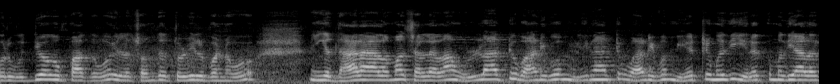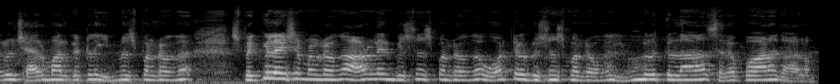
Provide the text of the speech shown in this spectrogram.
ஒரு உத்தியோகம் பார்க்கவோ இல்லை சொந்த தொழில் பண்ணவோ நீங்கள் தாராளமாக செல்லலாம். உள்நாட்டு வாணிபம் வெளிநாட்டு வாணிபம் ஏற்றுமதி இறக்குமதியாளர்கள் ஷேர் மார்க்கெட்டில் இன்வெஸ்ட் பண்ணுறவங்க ஸ்பெக்குலேஷன் பண்ணுறவங்க ஆன்லைன் பிஸ்னஸ் பண்ணுறவங்க ஹோட்டல் பிஸ்னஸ் பண்ணுறவங்க இவங்களுக்கெல்லாம் சிறப்பான காலம்.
